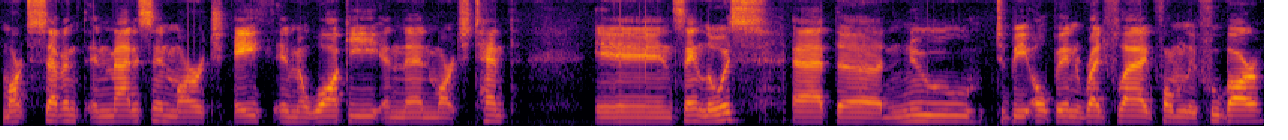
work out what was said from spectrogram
March 7th in Madison, March 8th in Milwaukee, and then March 10th in St. Louis at the new to be open Red Flag, formerly Foo Bar.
